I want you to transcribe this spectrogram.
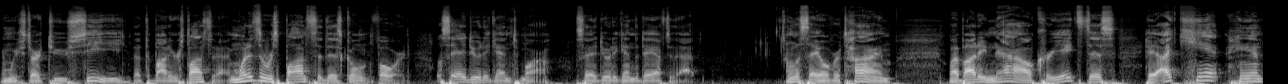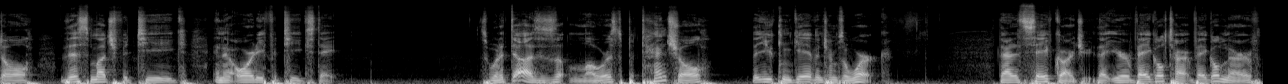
and we start to see that the body responds to that. And what is the response to this going forward? Let's say I do it again tomorrow Let's say I do it again the day after that. And let's say over time, my body now creates this hey, I can't handle this much fatigue in an already fatigued state. So, what it does is it lowers the potential that you can give in terms of work. That it safeguards you, that your vagal, ter- vagal nerve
